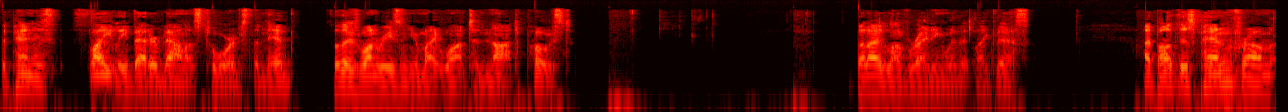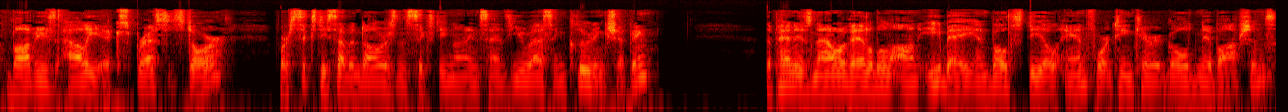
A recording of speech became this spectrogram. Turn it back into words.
the pen is slightly better balanced towards the nib, so there's one reason you might want to not post. But I love writing with it like this. I bought this pen from Bobby's AliExpress store for $67.69 US, including shipping. The pen is now available on eBay in both steel and 14 karat gold nib options,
